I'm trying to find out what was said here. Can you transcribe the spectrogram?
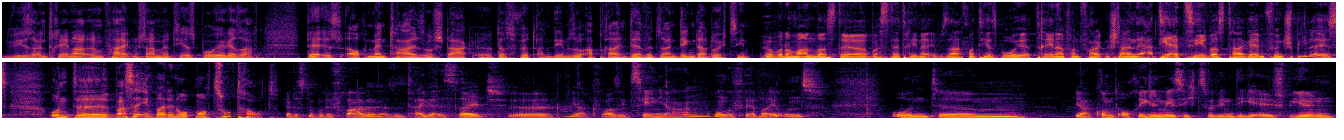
wie sein Trainer im Falkenstein Matthias Boje gesagt, der ist auch mental so stark, äh, das wird an dem so abprallen, der wird sein Ding da durchziehen. Hören wir doch mal an, was der, was der Trainer eben sagt, Matthias Boje, Trainer von Falkenstein. Er hat dir erzählt, was Tiger eben für ein Spieler ist und äh, was er ihm bei den Open auch zutraut. Ja, das ist eine gute Frage. Also Tiger ist seit äh, ja, quasi zehn Jahren ungefähr bei uns und ähm, ja, kommt auch regelmäßig zu den DGL-Spielen,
